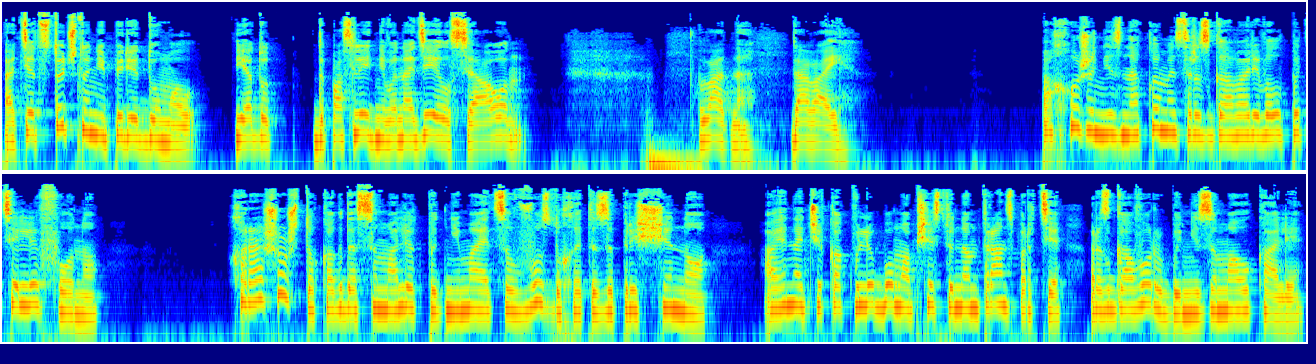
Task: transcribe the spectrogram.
«Отец точно не передумал? Я тут до последнего надеялся, а он...» Ладно, давай. Похоже, незнакомец разговаривал по телефону. Хорошо, что когда самолет поднимается в воздух, это запрещено, а иначе, как в любом общественном транспорте, разговоры бы не замолкали.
